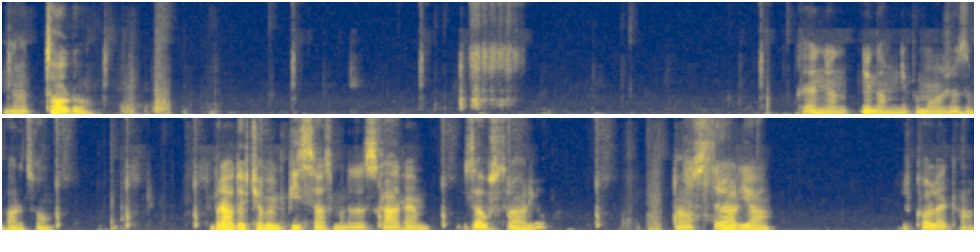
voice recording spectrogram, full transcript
Na Togo. Kenia nie nam nie pomoże za bardzo. Naprawdę chciałbym PiSa z Madagaskarem z Australią. Australia i kolega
